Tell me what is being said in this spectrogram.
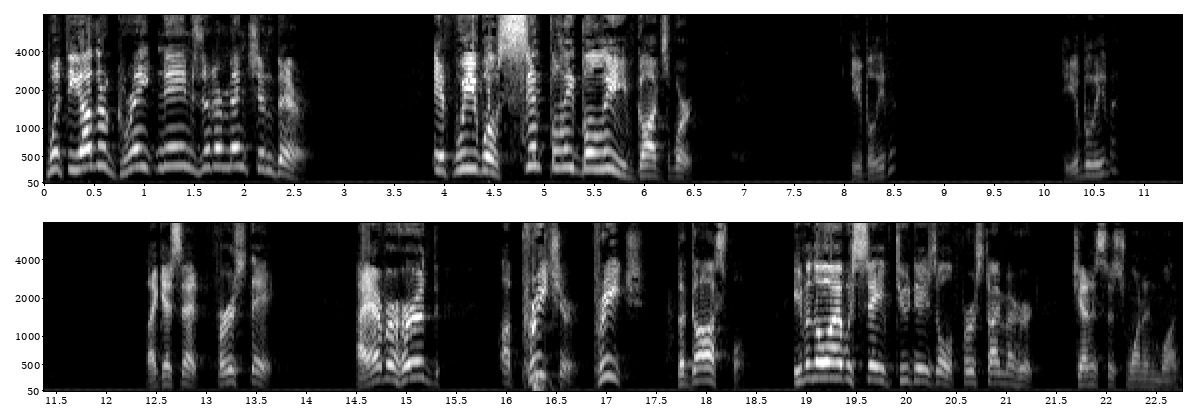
with the other great names that are mentioned there. If we will simply believe God's word. Do you believe it? Do you believe it? Like I said, first day, I ever heard a preacher preach the gospel. Even though I was saved two days old, first time I heard Genesis 1 and 1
